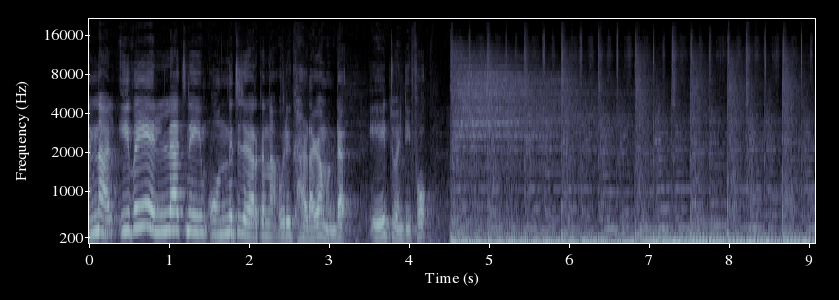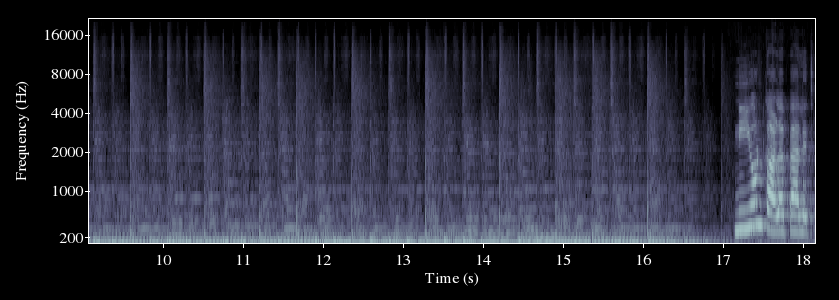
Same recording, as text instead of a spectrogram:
എന്നാൽ ഇവയെ എല്ലാറ്റിനെയും ഒന്നിച്ചു ചേർക്കുന്ന ഒരു ഘടകമുണ്ട്. A twenty four neon colour palette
